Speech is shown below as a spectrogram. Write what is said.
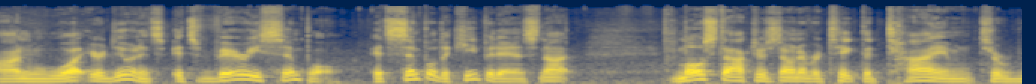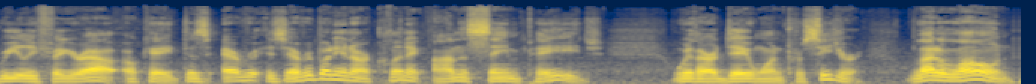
on what you're doing. It's it's very simple. It's simple to keep it in. It's not most doctors don't ever take the time to really figure out okay does ever is everybody in our clinic on the same page with our day one procedure let alone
